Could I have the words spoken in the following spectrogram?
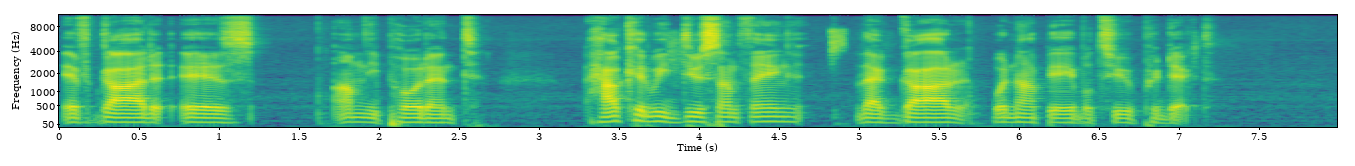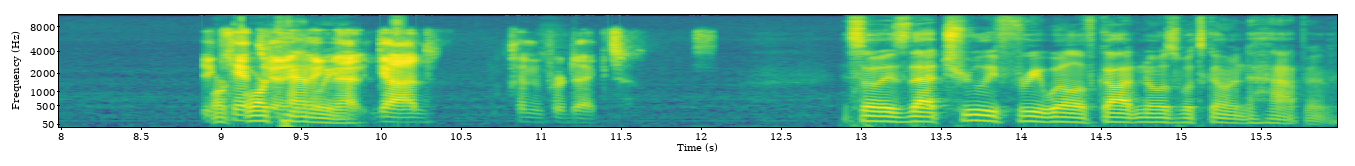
if God is omnipotent, how could we do something that God would not be able to predict? You Or- can't or do can anything we? that God couldn't predict. So is that truly free will if God knows what's going to happen?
